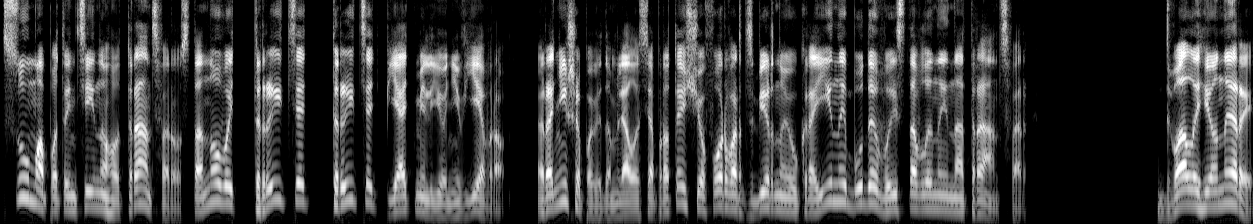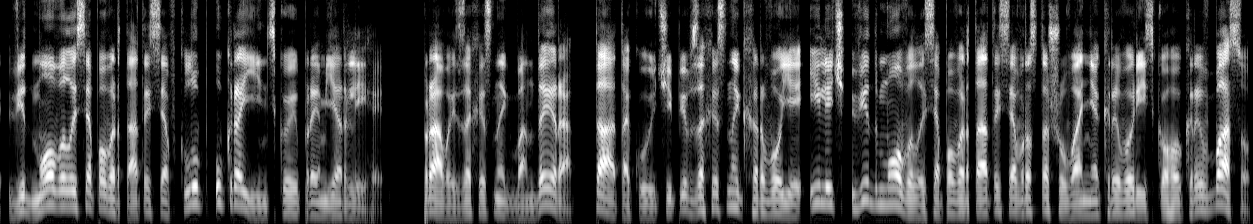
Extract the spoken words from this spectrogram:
Сума потенційного трансферу становить 30-35 мільйонів євро. Раніше повідомлялося про те, що форвард збірної України буде виставлений на трансфер. Два легіонери відмовилися повертатися в клуб української прем'єр-ліги. Правий захисник Бандейра та атакуючий півзахисник Хервоє Іліч відмовилися повертатися в розташування криворізького кривбасу,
